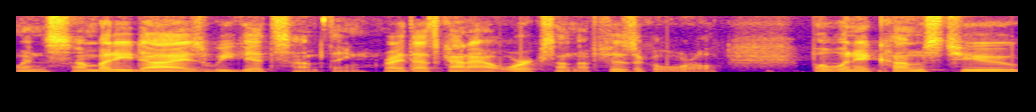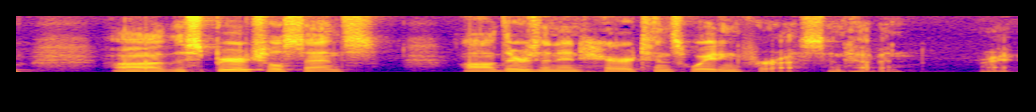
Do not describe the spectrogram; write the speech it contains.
when somebody dies, we get something, right? That's kind of how it works on the physical world. But when it comes to uh, the spiritual sense, uh, there's an inheritance waiting for us in heaven, right?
